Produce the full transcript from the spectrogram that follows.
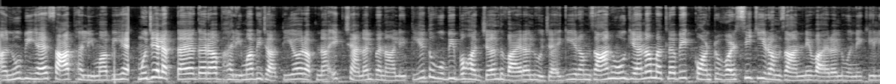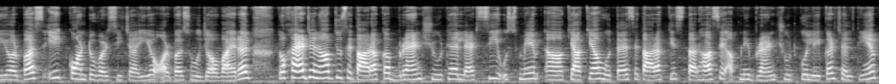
अनु भी है, साथ हलीमा भी है। मुझे लगता है अगर अब हलीमा भी जाती है और अपना एक चैनल बना लेती है तो वो भी बहुत जल्द वायरल हो जाएगी। रमज़ान हो गया ना मतलब एक कंट्रोवर्सी की रमज़ान ने वायरल होने के लिए और बस एक कंट्रोवर्सी चाहिए और बस हो जाओ वायरल। तो खैर जनाब जो सितारा का ब्रांड शूट है लेट सी उसमें आ, क्या क्या होता है सितारा किस तरह से अपने ब्रांड शूट को लेकर चलती हैं।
